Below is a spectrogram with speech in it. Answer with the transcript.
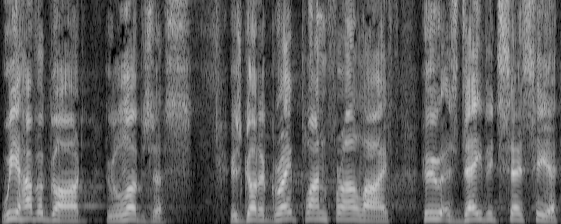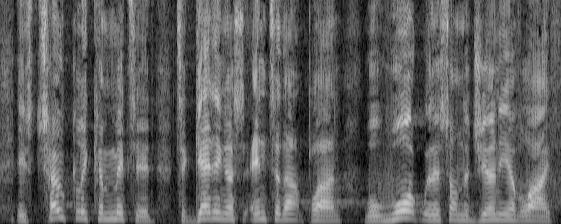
We have a God who loves us, who's got a great plan for our life, who, as David says here, is totally committed to getting us into that plan, will walk with us on the journey of life.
